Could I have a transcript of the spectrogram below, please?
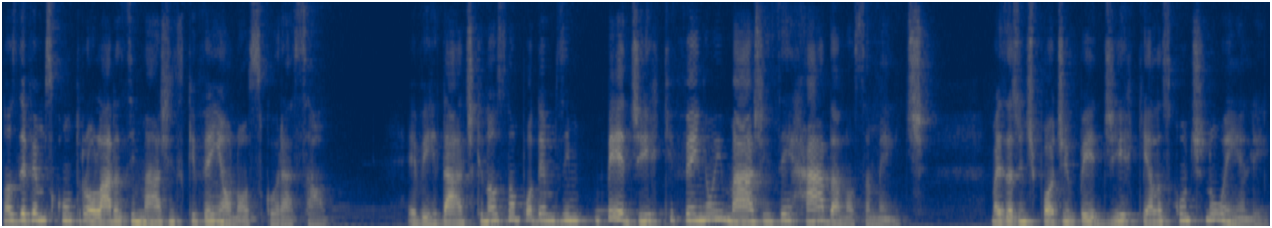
Nós devemos controlar as imagens que vêm ao nosso coração. É verdade que nós não podemos impedir que venham imagens erradas à nossa mente, mas a gente pode impedir que elas continuem ali.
